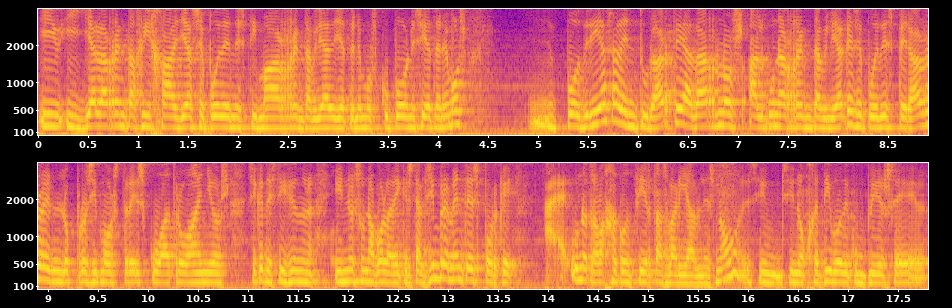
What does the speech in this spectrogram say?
y, y ya la renta fija ya se pueden estimar rentabilidades, ya tenemos cupones ya tenemos, ¿Podrías aventurarte a darnos alguna rentabilidad que se puede esperar en los próximos 3, 4 años? Sé que te estoy diciendo, y no es una bola de cristal, simplemente es porque ah, uno trabaja con ciertas variables, ¿no? Sin, objetivo de cumplirse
